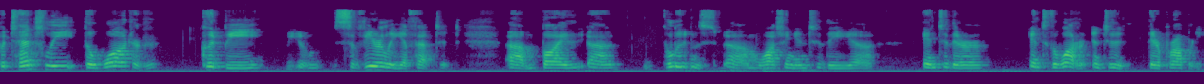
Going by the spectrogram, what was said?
potentially the water could be you know, severely affected um, by uh, pollutants um, washing into the uh, into their into the water, into their property.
